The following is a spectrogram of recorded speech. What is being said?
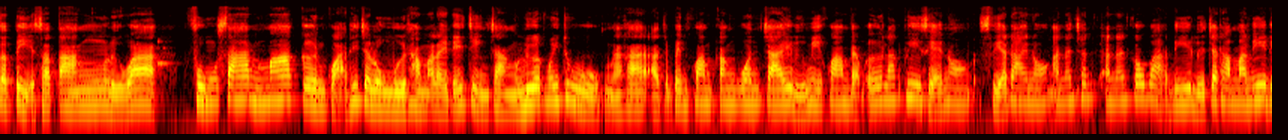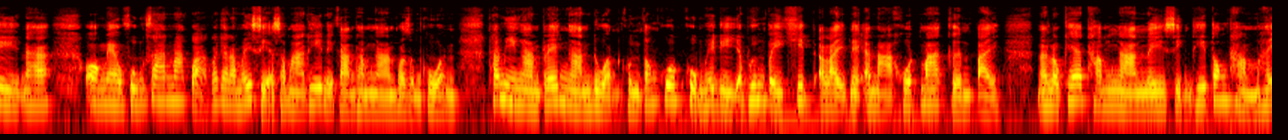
สติสตังหรือว่า ฟุ้งซ่านมากเกินกว่าที่จะลงมือทำอะไรได้จริงจังเลือกไม่ถูกนะคะ อาจจะเป็นความกังวลใจหรือมีความแบบเออรักพี่เสียน้องเสียดายน้อง อันนั้นฉันอันนั้นก็ว่าดีหรือจะทำมานี่ดีนะคะ ออกแนวฟุ้งซ่านมากกว่า ก็จะทำให้เสียสมาธิในการทำงานพอสมควร ถ้ามีงานเร่งงานด่วนคุณต้องควบคุมให้ดี อย่าเพิ่งไปคิดอะไรในอนาคตมากเกินไปนะเราแค่ทำงานในสิ่งที่ต้องทำให้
